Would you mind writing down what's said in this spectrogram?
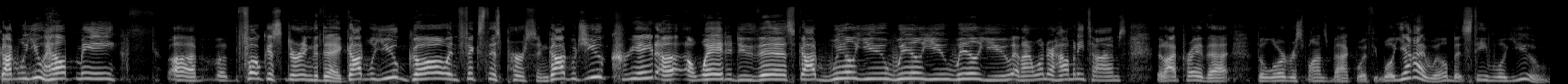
God, will you help me uh, focus during the day? God, will you go and fix this person? God, would you create a, a way to do this? God, will you, will you, will you? And I wonder how many times that I pray that the Lord responds back with, Well, yeah, I will, but Steve, will you?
